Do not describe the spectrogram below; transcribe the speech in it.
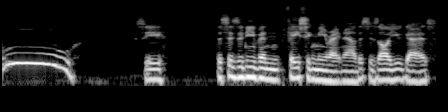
Ooh. See, this isn't even facing me right now. This is all you guys.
